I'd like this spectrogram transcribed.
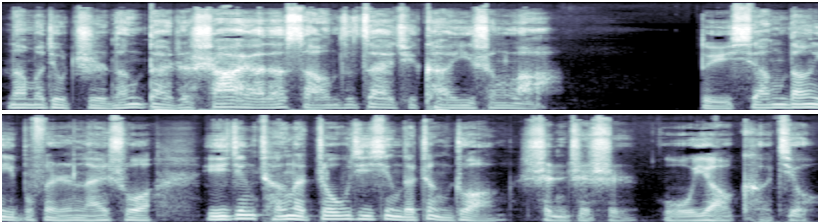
那么就只能带着沙哑的嗓子再去看医生了。对于相当一部分人来说，已经成了周期性的症状，甚至是无药可救。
